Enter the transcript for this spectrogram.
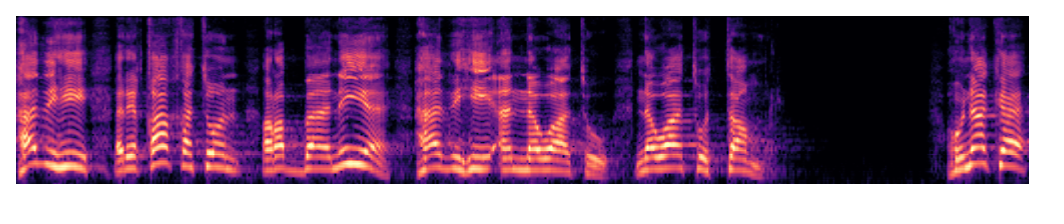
هذه رقاقة ربانية هذه النواه نواه التمر. هناك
